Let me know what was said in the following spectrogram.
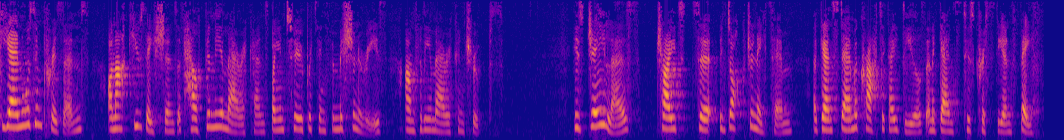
Hien was imprisoned on accusations of helping the Americans by interpreting for missionaries and for the American troops. His jailers tried to indoctrinate him against democratic ideals and against his Christian faith.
